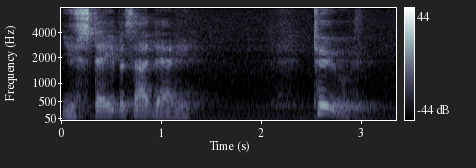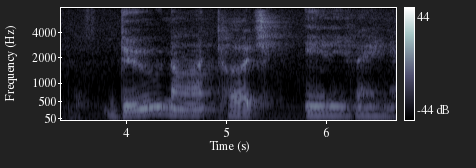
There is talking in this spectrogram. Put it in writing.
You stay beside daddy. Two, do not touch anything.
